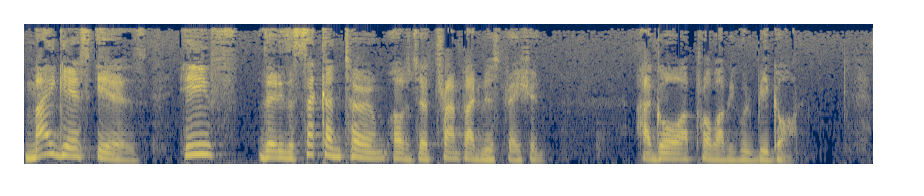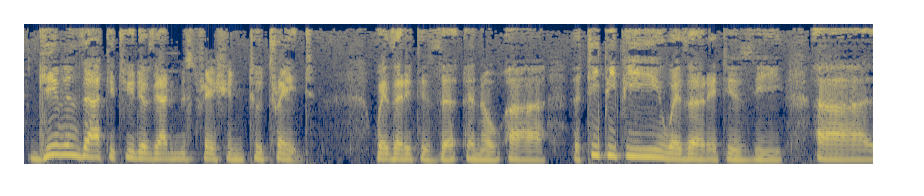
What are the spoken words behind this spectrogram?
My guess is if there is a second term of the Trump administration, AGOA probably will be gone. Given the attitude of the administration to trade, whether it is the, you know, uh, the TPP, whether it is the uh,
